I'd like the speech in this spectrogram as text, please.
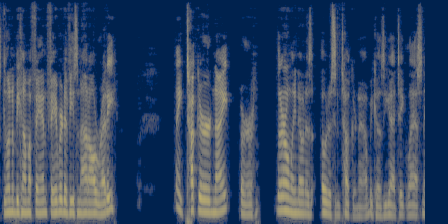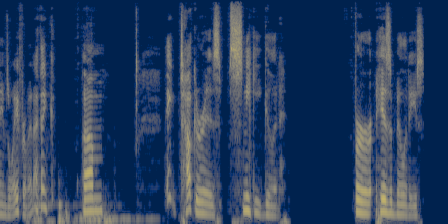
going to become a fan favorite if he's not already. I think Tucker Knight, or they're only known as Otis and Tucker now because you got to take last names away from it. I think, um, I think Tucker is sneaky good for his abilities,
